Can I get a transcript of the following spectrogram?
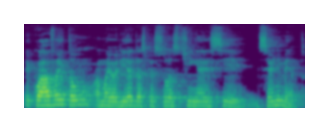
ecoava, então a maioria das pessoas tinha esse discernimento.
